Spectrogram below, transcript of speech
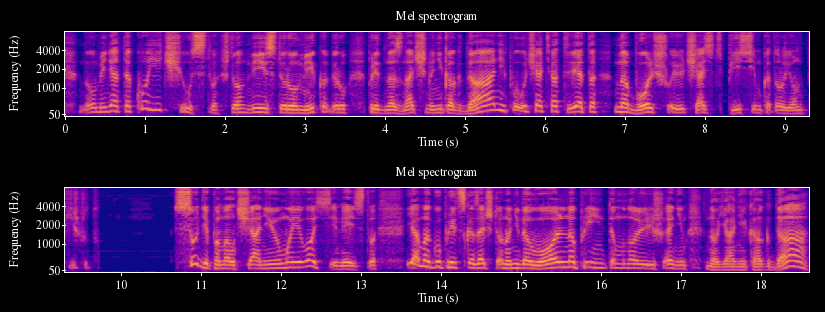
— «но у меня такое чувство, что мистеру Микоберу предназначено никогда не получать ответа на большую часть писем, которые он пишет». Судя по молчанию моего семейства, я могу предсказать, что оно недовольно принятым мною решением, но я никогда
